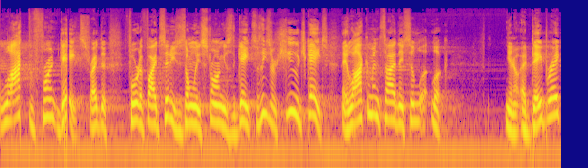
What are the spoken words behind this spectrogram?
lock the front gates, right? The fortified cities is only as strong as the gates. So these are huge gates. They lock him inside and they say, Look, you know, at daybreak,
